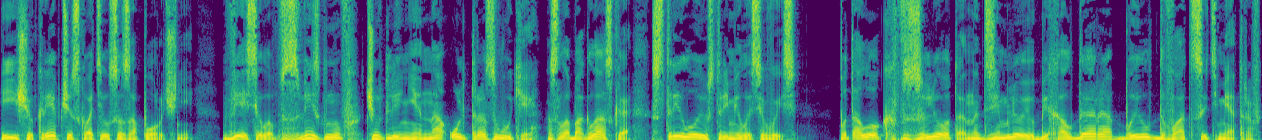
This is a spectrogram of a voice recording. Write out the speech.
и еще крепче схватился за поручни. Весело взвизгнув, чуть ли не на ультразвуке, злобоглазка стрелой устремилась ввысь. Потолок взлета над землей у Бихалдера был 20 метров.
